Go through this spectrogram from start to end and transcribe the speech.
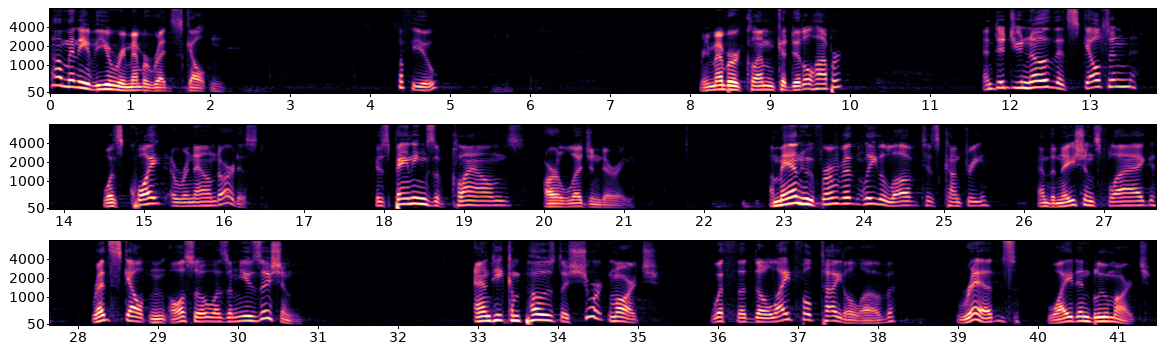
How many of you remember Red Skelton? A few. Remember Clem Kadiddlehopper? And did you know that Skelton was quite a renowned artist? His paintings of clowns are legendary. A man who fervently loved his country and the nation's flag, Red Skelton also was a musician. And he composed a short march with the delightful title of Red's White and Blue March.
